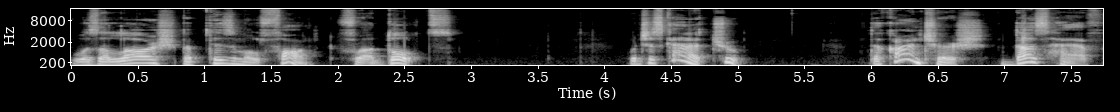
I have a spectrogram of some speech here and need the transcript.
was a large baptismal font for adults. Which is kinda true. The current church does have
